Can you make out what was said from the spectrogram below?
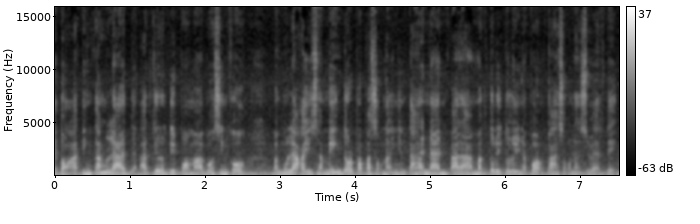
itong ating tanglad, at ganoon din po mga bossing ko, magmula kayo sa main door, papasok ng inyong tahanan, para magtuloy-tuloy na po ang pasok ng swerte.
